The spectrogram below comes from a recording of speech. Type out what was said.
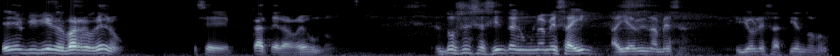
Él vivía en el barrio obrero, ese cátedra redondo. Entonces se sientan en una mesa ahí, ahí había una mesa, y yo les atiendo, ¿no?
